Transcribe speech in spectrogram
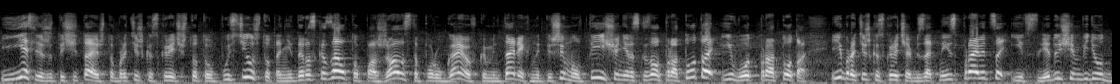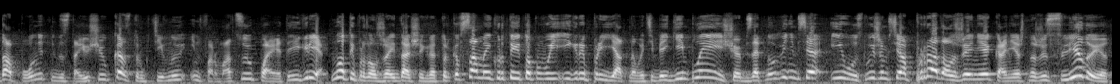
Если же ты считаешь, что братишка Scratch что-то упустил, что-то недорассказал, то, пожалуйста, поругай его в комментариях, напиши, мол, ты еще не рассказал про то-то и вот про то-то. И братишка Scratch обязательно исправится и в следующем видео дополнит недостающую конструктивную информацию по этой игре. Ну а ты продолжай дальше играть только в самые крутые топовые игры. Приятного тебе геймплея, еще обязательно увидимся и услышимся. Продолжение, конечно же, следует.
